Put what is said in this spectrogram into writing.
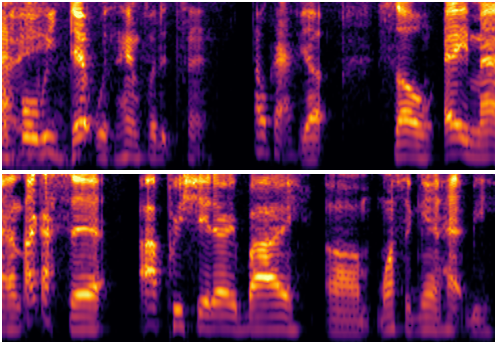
Before we dipped was him for the ten. Okay. Yep. So hey man, like I said, I appreciate everybody. Um, once again, happy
